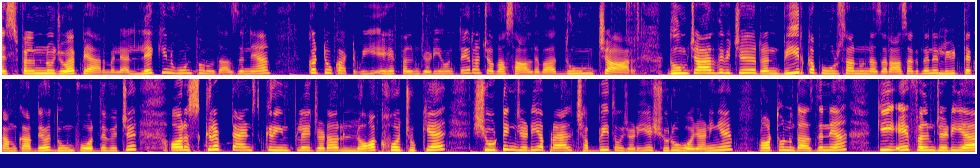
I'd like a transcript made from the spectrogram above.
ਇਸ ਫਿਲਮ ਨੂੰ ਜੋ ਹੈ ਪਿਆਰ ਮਿਲਿਆ। ਲੇਕਿਨ ਹੁਣ ਤੁਹਾਨੂੰ ਦੱਸ ਦਿੰਦੇ ਆ ਘੱਟੋ ਘੱਟ ਵੀ ਇਹ ਫਿਲਮ ਜਿਹੜੀ ਹੁਣ 13 14 ਸਾਲ ਦੇ ਬਾਅਦ ਧੂਮ 4 ਧੂਮ 4 ਦੇ ਵਿੱਚ ਰਣਬੀਰ ਕਪੂਰ ਸਾਨੂੰ ਨਜ਼ਰ ਆ ਸਕਦੇ ਨੇ ਲੀਡ ਤੇ ਕੰਮ ਕਰਦੇ ਹੋਏ ਧੂਮ 4 ਦੇ ਵਿੱਚ। ਔਰ ਸਕ੍ਰਿਪਟ ਐਂਡ ਸਕਰੀਨ ਪਲੇ ਜਿਹੜਾ ਲੌਕ ਹੋ ਚੁੱਕਿਆ ਹੈ। ਸ਼ੂਟਿੰਗ ਜਿਹੜੀ ਅਪ੍ਰੈਲ 26 ਤੋਂ ਜਿਹੜੀ ਹੈ ਸ਼ੁਰੂ ਹੋ ਜਾਣੀ ਹੈ। ਔਰ ਤੁਹਾਨੂੰ ਦੱਸ ਦਿੰਦੇ ਆ ਕਿ ਇਹ ਫਿਲਮ ਜਿਹੜੀ ਆ,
